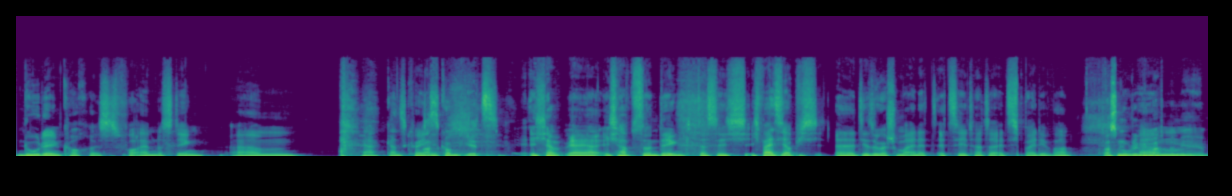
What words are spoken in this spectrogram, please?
Nudeln koche, ist es vor allem das Ding. Ähm, ja, ganz crazy. Was kommt jetzt? Ich habe ja, ja, ich habe so ein Ding, dass ich, ich weiß nicht, ob ich äh, dir sogar schon mal eine erzählt hatte, als ich bei dir war. Was Nudeln ähm, gemacht bei mir? Ja.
